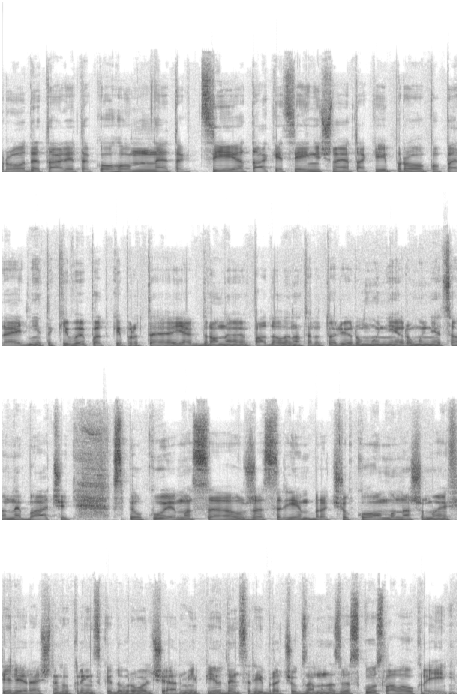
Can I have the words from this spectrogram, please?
Про деталі такого так цієї атаки, цієї нічної атаки, і про попередні такі випадки, про те, як дрони падали на території Румунії. Румунія цього не бачить. Спілкуємося вже з Сергієм Брачуком у нашому ефірі. Речник Української добровольчої армії Південь. Сергій Брачук з нами на зв'язку. Слава Україні!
